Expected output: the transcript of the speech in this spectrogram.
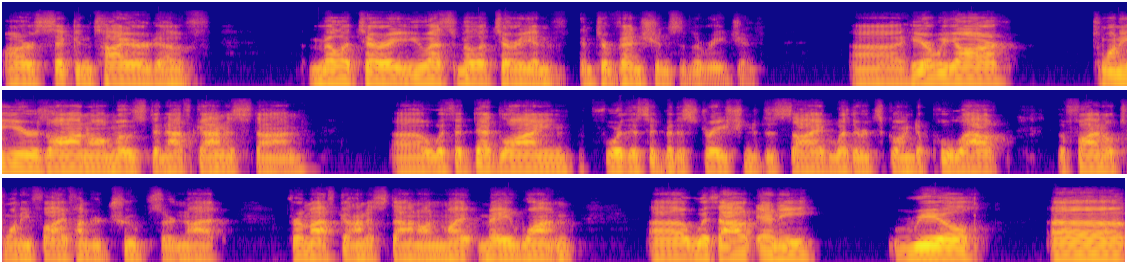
are sick and tired of military, US military in, interventions in the region. Uh, here we are, 20 years on almost in Afghanistan, uh, with a deadline for this administration to decide whether it's going to pull out the final 2,500 troops or not from Afghanistan on May 1 uh, without any real uh,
